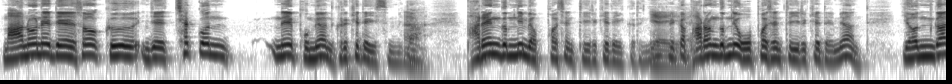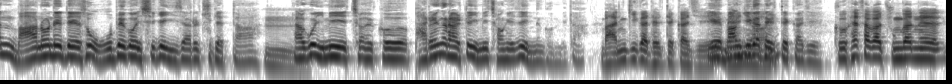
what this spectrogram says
만 원에 대해서 그 이제 채권에 보면 그렇게 돼 있습니다. 예. 발행금리 몇 퍼센트 이렇게 돼 있거든요. 예, 그러니까 예. 발행금리 5% 이렇게 되면 연간 만 원에 대해서 500원씩의 이자를 주겠다라고 음. 이미 저 그 발행을 할 때 이미 정해져 있는 겁니다. 만기가 될 때까지. 예, 만기가 될 때까지. 그 회사가 중간에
